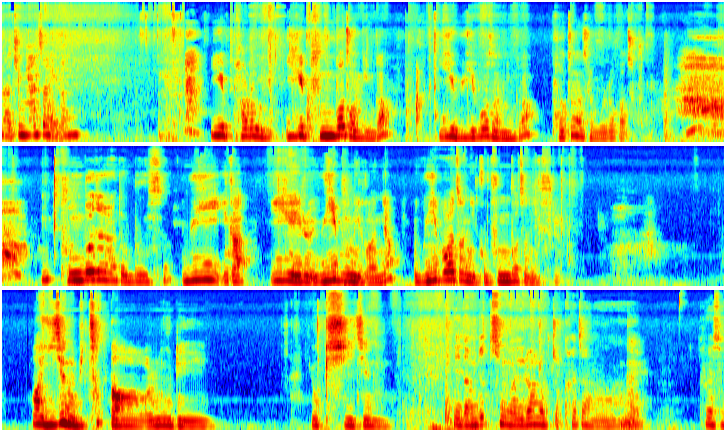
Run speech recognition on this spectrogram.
나중에 하자 이거는. 이게 바로 이게 분 버전인가? 이게 위 버전인가? 버전을 잘 몰라가지고. 분 버전에도 뭐 있어? 위, 그러니까 이게 이런 위붐이거든요. 위 버전 있고 분 버전 있어요. 와 이제는 미쳤다 얼굴이. 역시 이제는. 내 남자친구가 이런 것 쪽 하잖아. 네. 그래서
